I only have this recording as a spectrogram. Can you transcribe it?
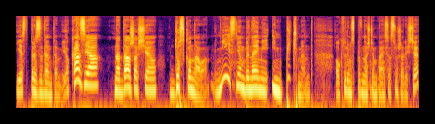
jest prezydentem. I okazja nadarza się doskonała. Nie jest nią bynajmniej impeachment, o którym z pewnością Państwo słyszeliście,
